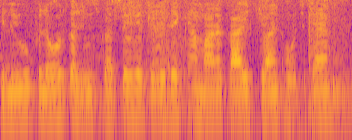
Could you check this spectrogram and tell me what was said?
ग्लू फ्लोर का यूज़ करते हुए। तो ये देखें हमारा काइट ज्वाइंट हो चुका है।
